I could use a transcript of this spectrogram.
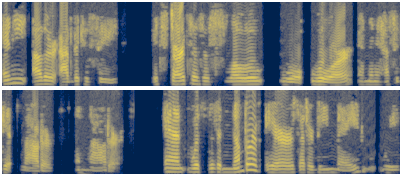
any other advocacy. It starts as a slow roar, and then it has to get louder and louder. And with the number of errors that are being made, we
